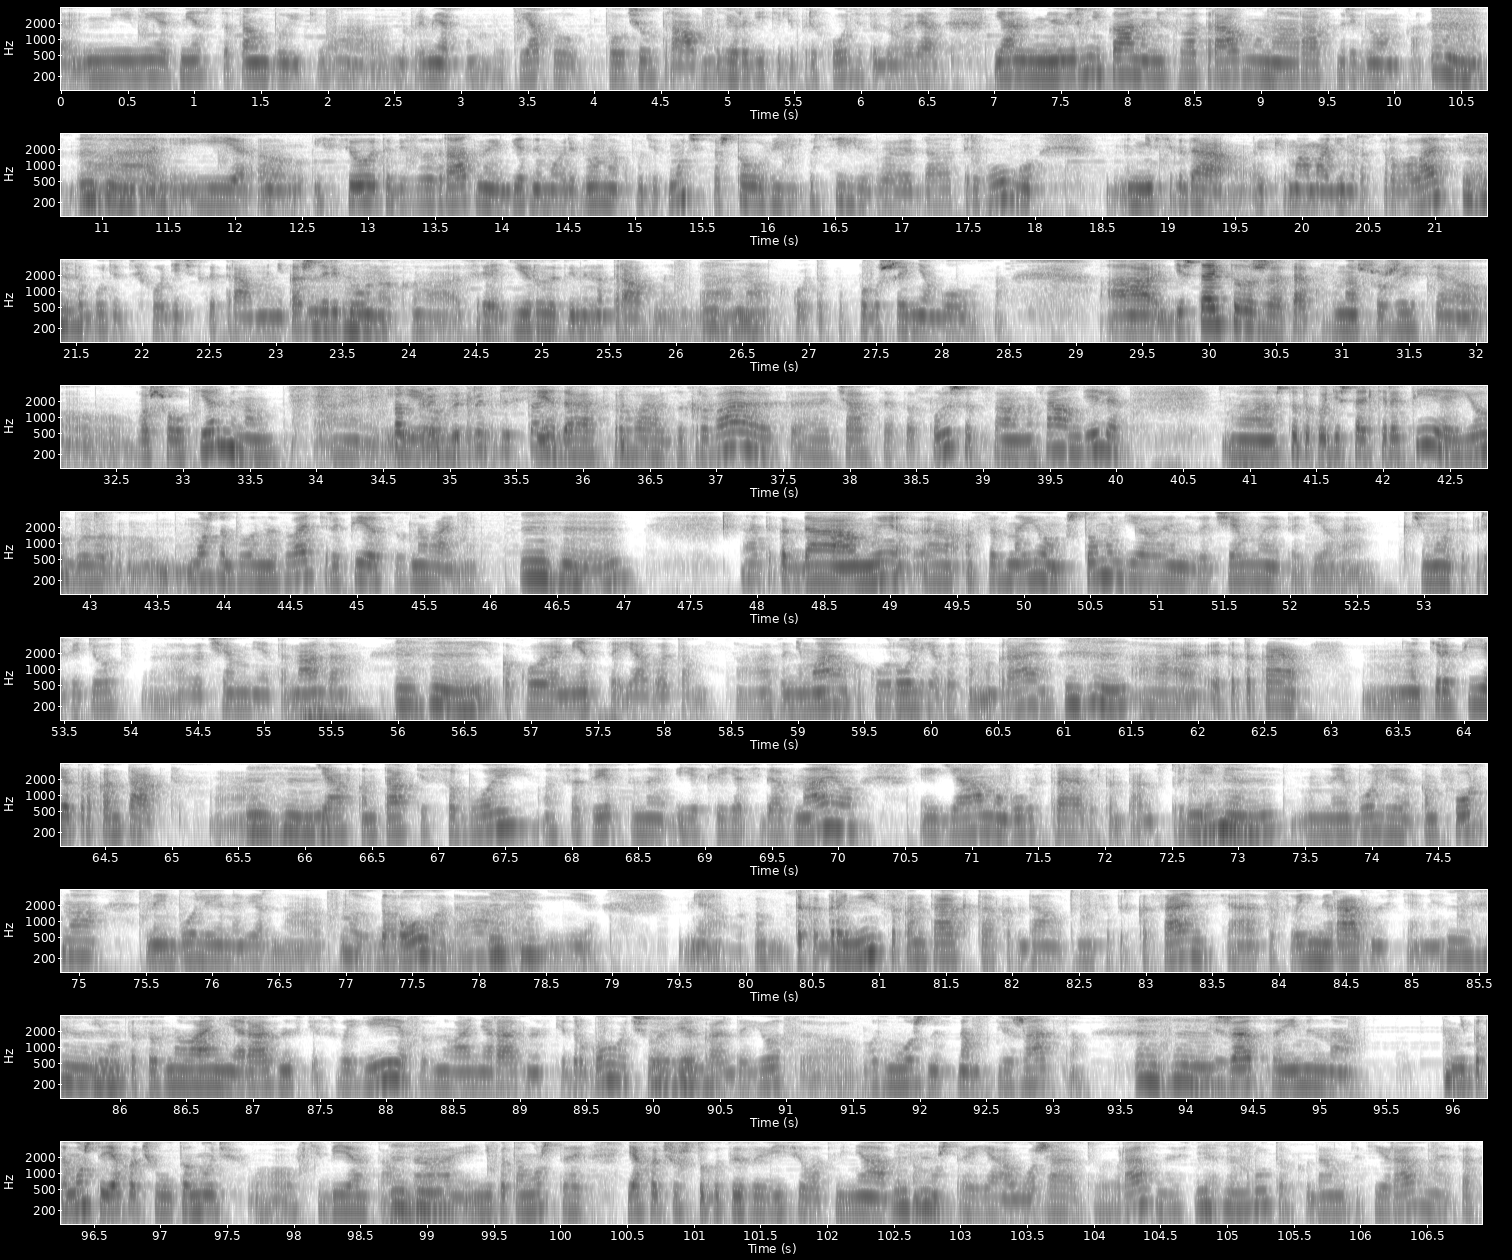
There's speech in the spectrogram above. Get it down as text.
не имеют места там быть. Например, там, вот я пол- получил травму, или родители приходят и говорят, я наверняка нанесла травму, наорав на ребенка. быть. М, А. И, и все это безвозвратно, и бедный мой ребенок будет мучиться, что усиливает да, тревогу. Не всегда, если мама один раз сорвалась, э, Мгм. это будет психологическая травма. Не каждый Мгм. ребенок а, среагирует именно травмой да, Мгм. на какое-то повышение голоса. А гештальт тоже так в нашу жизнь э, вошел термином. э, и Открыть, закрыть все гештальт. да, открывают, закрывают. э, Часто это слышится. На самом деле, э, что такое гештальт-терапия? Ее бы э, можно было назвать терапией осознавания. Мгм. Это когда мы э, осознаем, что мы делаем, зачем мы это делаем, к чему это приведет, э, зачем мне это надо, Мгм. и какое место я в этом а, занимаю, какую роль я в этом играю. А, Это такая терапия про контакт. Мгм. Я в контакте с собой, а, соответственно, если я себя знаю, и я могу выстраивать контакт с другими Мгм. наиболее комфортно, наиболее, наверное, ну, здорово, да, Мгм. и э, такая граница контакта, когда вот мы соприкасаемся со своими разностями. Мгм. И вот осознавание разности своей, осознавание разности другого человека дает э, возможность нам сближаться, Мгм. сближаться именно не потому, что я хочу утонуть э, в тебе, там, Мгм. да, и не потому, что я хочу, чтобы ты зависел от меня, а потому Мгм. что я уважаю твою разность. И это круто, когда мы такие разные. Это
